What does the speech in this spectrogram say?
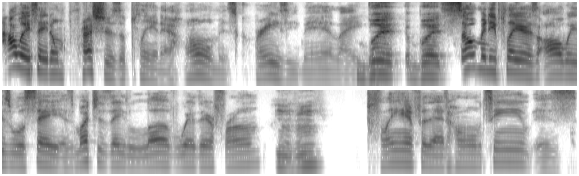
I always say them pressures of playing at home is crazy, man. Like But but so many players always will say, as much as they love where they're from, hmm playing for that home team is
